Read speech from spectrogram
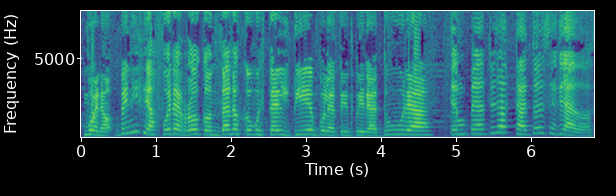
Bueno, venís de afuera, Ro, contanos cómo está el tiempo, la temperatura. Temperatura 14 grados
